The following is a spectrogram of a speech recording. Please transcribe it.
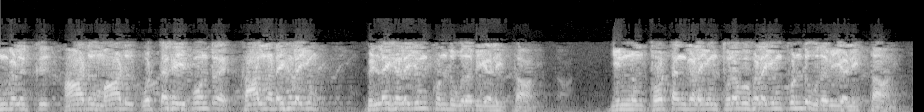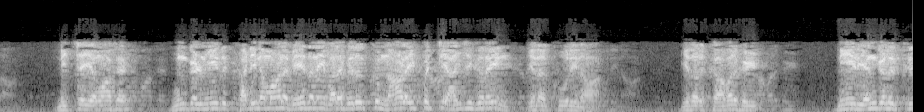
உங்களுக்கு ஆடு மாடு ஒட்டகை போன்ற கால்நடைகளையும் பிள்ளைகளையும் கொண்டு உதவி அளித்தான். இன்னும் தோட்டங்களையும் துறவுகளையும் கொண்டு உதவி அளித்தான். நிச்சயமாக உங்கள் மீது கடினமான வேதனை வரவிருக்கும் நாளை பற்றி அஞ்சுகிறேன் என கூறினார். இதற்கு அவர்கள் நீர் எங்களுக்கு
